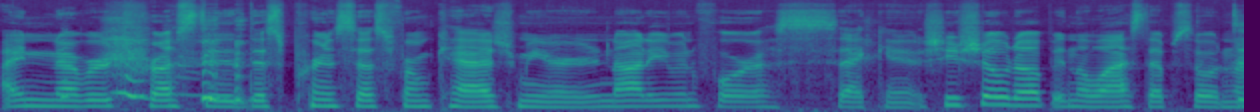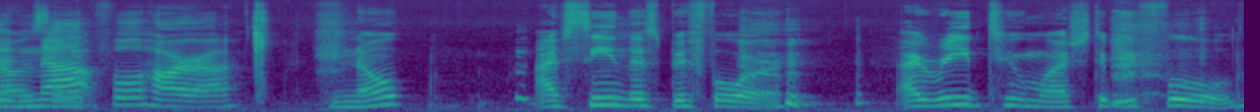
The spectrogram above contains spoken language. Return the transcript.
I never trusted this princess from Kashmir, not even for a second. She showed up in the last episode, and I Did was not full Hawraa. "Nope, I've seen this before. I read too much to be fooled."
